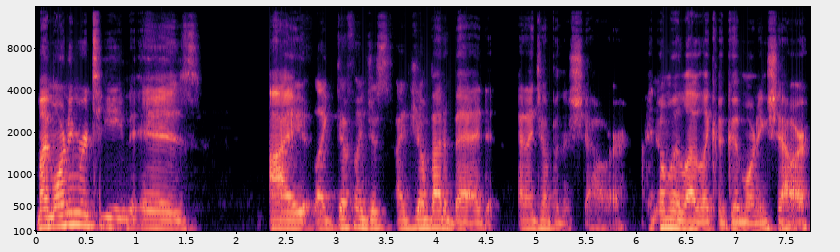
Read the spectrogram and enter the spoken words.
my morning routine is I like definitely just I jump out of bed and I jump in the shower. I normally love like a good morning shower.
